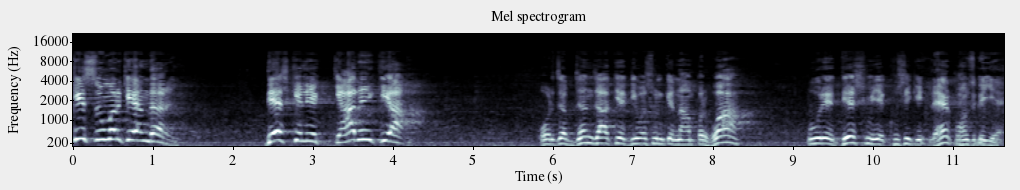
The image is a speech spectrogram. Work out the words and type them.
किस उम्र के अंदर देश के लिए क्या नहीं किया? और जब जनजातीय दिवस उनके नाम पर हुआ, पूरे देश में एक खुशी की लहर पहुँच गई है।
